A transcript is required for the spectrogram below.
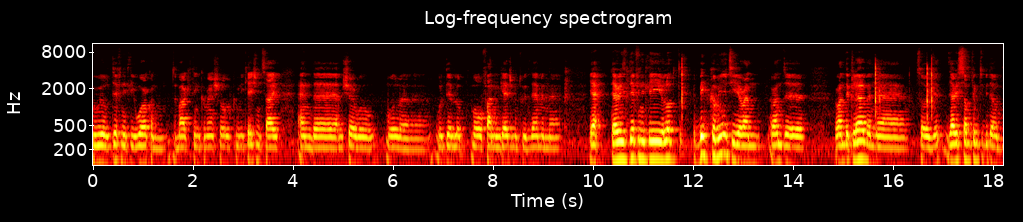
we will definitely work on the marketing, commercial, communication side, and uh, I'm sure we'll we'll uh, we'll develop more fan engagement with them and uh, yeah, there is definitely a lot, a big community around around the around the club, and uh, so there is something to be done.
